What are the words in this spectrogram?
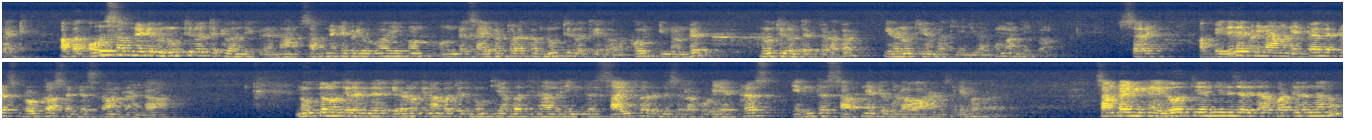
ரைட் அப்போ ஒரு சப்நெட்டுக்கு நூற்றி இருபத்தெட்டு வந்திருக்கிறேன் நான் சப்நெட் எப்படி உருவாகிக்கும்? ஒன்று சைபர் தொடக்கம் நூற்றி இருபத்தி ஏழு வரைக்கும் இன்னொன்று நூற்றி இருபத்தெட்டு தொடக்கம் இருநூற்றி எண்பத்தி அஞ்சு வரைக்கும் வந்திருக்கிறோம் சரி அப்போ இதில் எப்படி நாங்கள் நெட்ஒர்க் அட்ரஸ் ப்ராட்காஸ்ட் அட்ரஸ் காண்றேன்டா நூற்றி தொண்ணூற்றி ரெண்டு இருநூத்தி நாற்பத்தி நூற்றி ஐம்பத்தி நாலு இந்த சைஃபர் என்று சொல்லக்கூடிய அட்ரஸ் எந்த சப்நெட்டுக்குள்ள வாரன்னு சொல்லி பார்க்குறது சம்டைம் இங்கே எழுபத்தி அஞ்சுன்னு சொல்லி தரப்பட்டிருந்தாலும்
